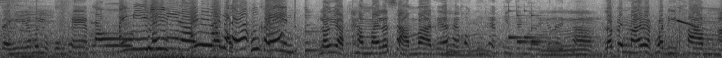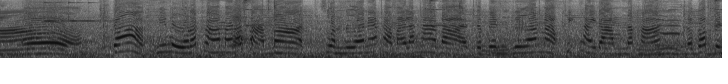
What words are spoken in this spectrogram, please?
แต่ทีนี้เรามาอยู่กรุงเทพ เราไม่มีไม่มีเลยไม่มีเลยเพิ่งเคยกิน เราอยากทำไม้ละสามบาทเนี่ยให้คนกรุงเทพกินจังเลยก็เลยทำแล้วเป็นไม้แบบพอดีคอ่าำเออก็มีหมูนะคะไม้ละ3บาท ส่วนเนื้อเนี่ยค่ะไม้ละ5บาท จะเป็นเนื้อหมักพริกไทยดำนะคะ แล้วก็เป็น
